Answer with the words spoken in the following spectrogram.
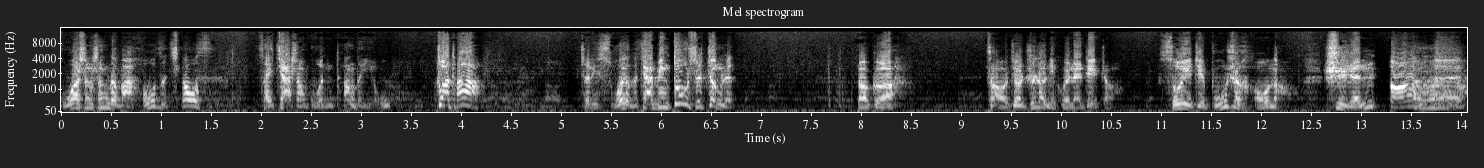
活生生的把猴子敲死，再加上滚烫的油，抓他！这里所有的嘉宾都是证人。老哥，早就知道你会来这招，所以这不是猴脑，是人啊，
